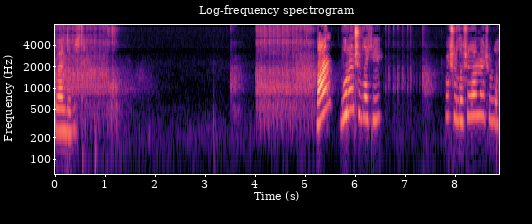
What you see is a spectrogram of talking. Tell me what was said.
Bu elde bizde. Lan vurun şuradakini. Bak şurada şurada hemen şurada.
